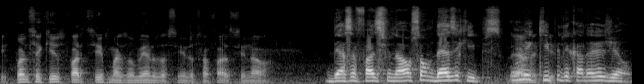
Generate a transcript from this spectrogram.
E quantas equipes participam mais ou menos assim dessa fase final? Dessa fase final são 10 equipes, dez uma equipe de cada região.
